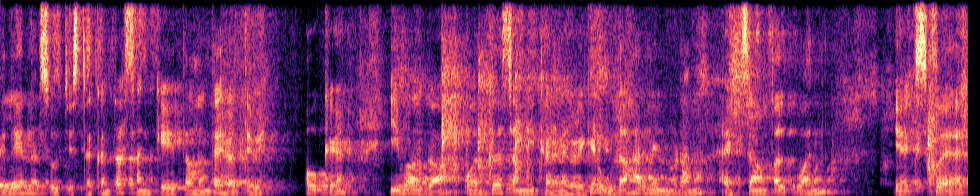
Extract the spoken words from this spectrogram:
ಬೆಲೆಯನ್ನು ಸೂಚಿಸ್ತಕ್ಕಂಥ ಸಂಕೇತ ಅಂತ ಹೇಳ್ತೀವಿ. ಓಕೆ ಇವಾಗ ವರ್ಗ ಸಮೀಕರಣಗಳಿಗೆ ಉದಾಹರಣೆ ನೋಡೋಣ. Example one x square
